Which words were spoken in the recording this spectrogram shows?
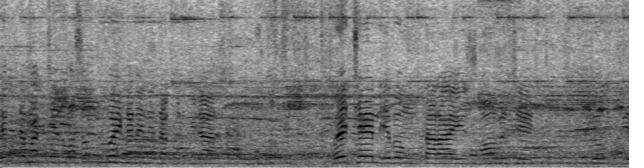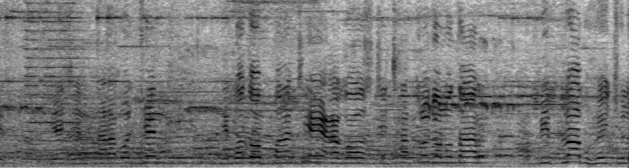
দেখতে পাচ্ছেন অসংখ্য এখানে নেতাকর্মীরা উপস্থিত হয়েছেন এবং তারা এই সমাবেশে যোগ দিয়েছেন। তারা বলছেন যে গত পাঁচই আগস্ট যে ছাত্র জনতার বিপ্লব হয়েছিল,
